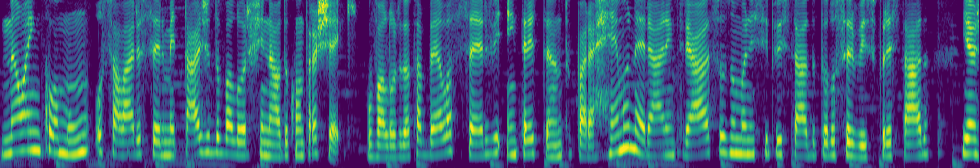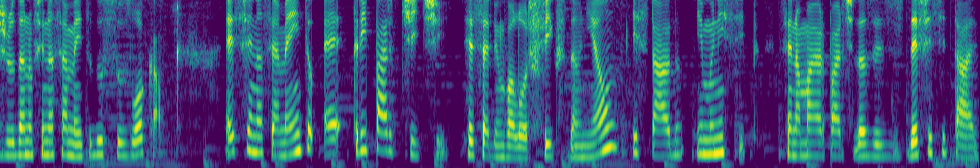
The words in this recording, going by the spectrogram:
Não é incomum o salário ser metade do valor final do contra-cheque. O valor da tabela serve, entretanto, para remunerar, entre aspas, o município e o Estado pelo serviço prestado e ajuda no financiamento do SUS local. Esse financiamento é tripartite, recebe um valor fixo da União, Estado e município, sendo a maior parte das vezes deficitário,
